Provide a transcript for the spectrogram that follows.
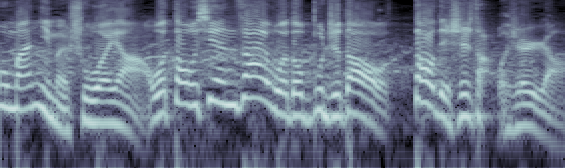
不瞒你们说呀，我到现在我都不知道到底是咋回事啊！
